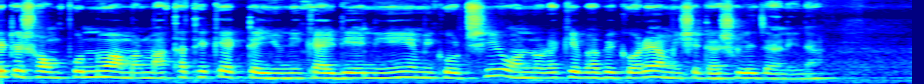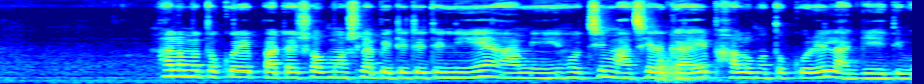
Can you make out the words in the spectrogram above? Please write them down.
এটা সম্পূর্ণ আমার মাথা থেকে একটা ইউনিক আইডিয়া নিয়েই আমি করছি। অন্যরা কীভাবে করে আমি সেটা আসলে জানি না। ভালো মতো করে পাটায় সব মশলা বেটে টেটে নিয়ে আমি হচ্ছে মাছের গায়ে ভালো মতো করে লাগিয়ে দিব।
